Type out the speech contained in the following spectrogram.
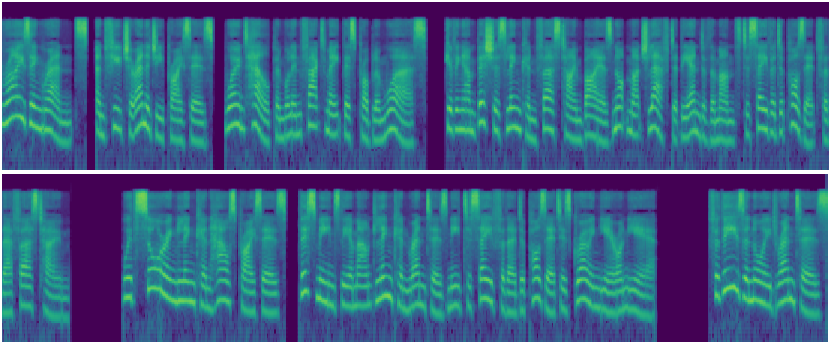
Rising rents, and future energy prices, won't help and will in fact make this problem worse, giving ambitious Lincoln first time buyers not much left at the end of the month to save a deposit for their first home. With soaring Lincoln house prices, this means the amount Lincoln renters need to save for their deposit is growing year on year. For these annoyed renters,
